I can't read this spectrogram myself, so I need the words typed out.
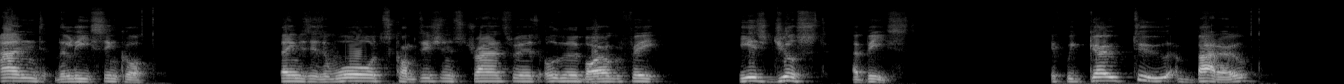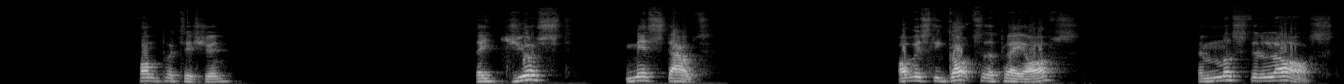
and the Leasing Cup. Same as his awards, competitions, transfers, other biography. He is just a beast. If we go to Barrow, competition, they just missed out. Obviously got to the playoffs and must have lost.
